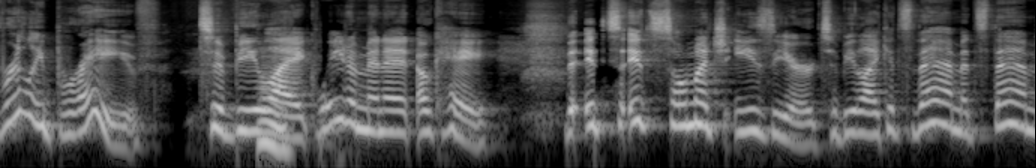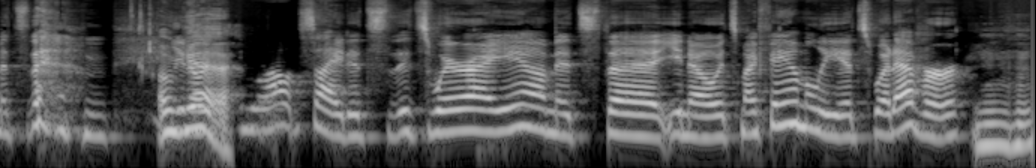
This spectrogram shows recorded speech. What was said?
really brave to be mm. like, wait a minute, okay, it's it's so much easier to be like, it's them, it's them, it's them. Oh you yeah, know, outside, it's it's where I am, it's the you know, it's my family, it's whatever. Mm-hmm.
